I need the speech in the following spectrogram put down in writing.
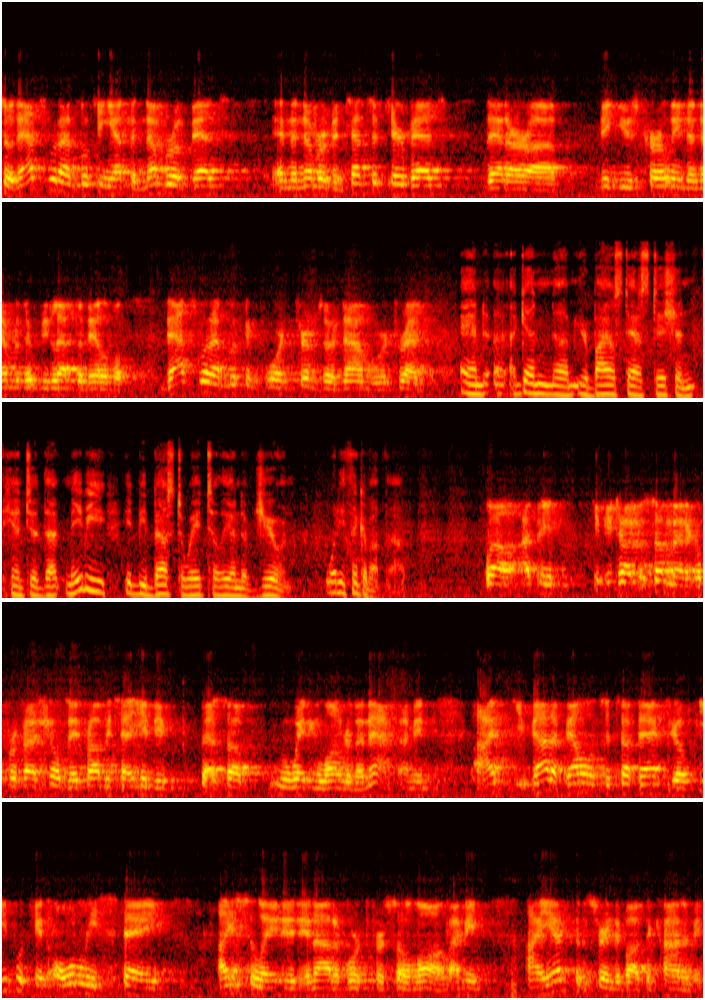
So that's what I'm looking at, the number of beds and the number of intensive care beds that are uh, being used currently and the number that would be left available. That's what I'm looking for in terms of a downward trend. And uh, again, um, your biostatistician hinted that maybe it'd be best to wait till the end of June. What do you think about that? Well, I mean, if you talk to some medical professionals, they'd probably tell you it'd be best off waiting longer than that. I mean, I, you've got to balance a tough act, Joe. People can only stay isolated and out of work for so long. I mean, I am concerned about the economy.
